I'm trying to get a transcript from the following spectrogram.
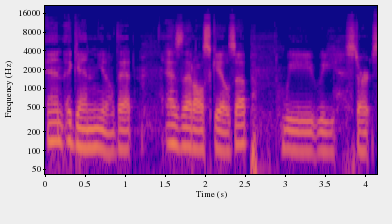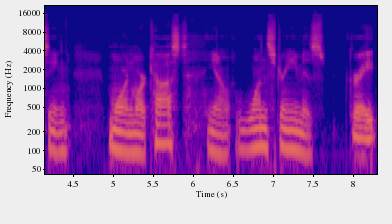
And again, you know, that as that all scales up, we we start seeing more and more cost. You know, one stream is great.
